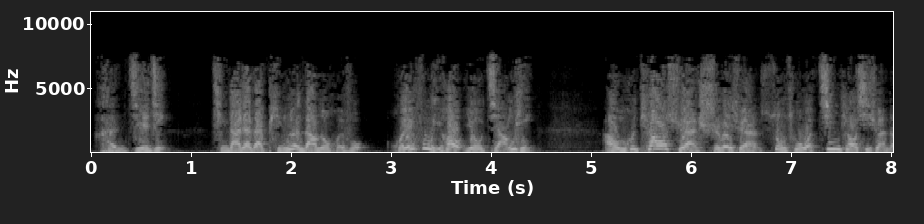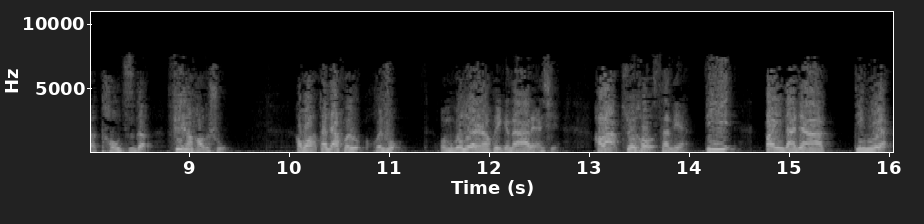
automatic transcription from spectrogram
很接近？请大家在评论当中回复，回复以后有奖品啊，我们会挑选十位学员送出我精挑细选的投资的非常好的书。好不？大家回回复，我们工作人员会跟大家联系。好了，最后三点：第一，欢迎大家订阅；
